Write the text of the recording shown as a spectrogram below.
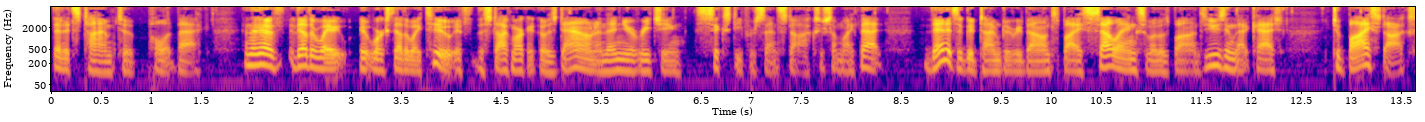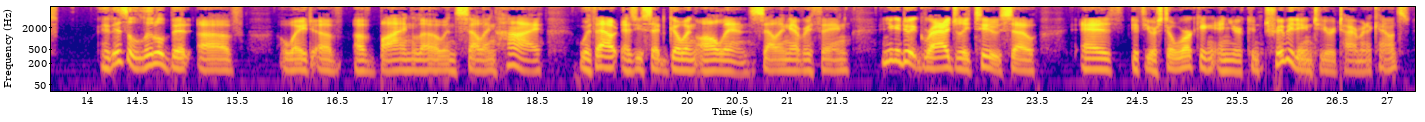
then it's time to pull it back. And then the other way, it works the other way too. If the stock market goes down and then you're reaching 60% stocks or something like that, then it's a good time to rebalance by selling some of those bonds, using that cash to buy stocks. It is a little bit of a way to, of, of buying low and selling high without, as you said, going all in, selling everything. And you can do it gradually too. So if, if you're still working and you're contributing to your retirement accounts,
